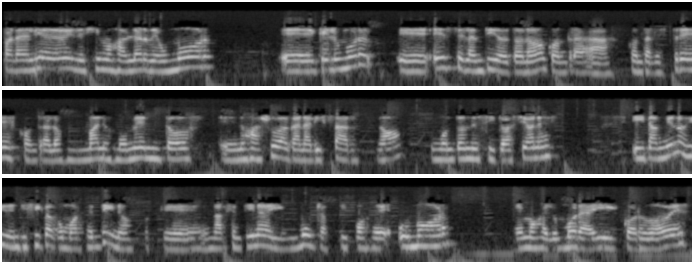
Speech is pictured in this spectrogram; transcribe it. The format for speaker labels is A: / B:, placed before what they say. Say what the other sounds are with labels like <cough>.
A: para el día de hoy elegimos hablar de humor, eh, que el humor eh, es el antídoto, ¿no? Contra, contra el estrés, contra los malos momentos, eh, nos ayuda a canalizar, ¿no? Un montón de situaciones y también nos identifica como argentinos, porque en Argentina hay muchos tipos de humor, tenemos el humor ahí cordobés,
